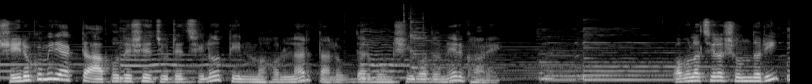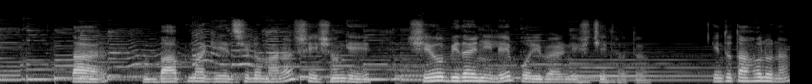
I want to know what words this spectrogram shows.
সেই রকমেরই একটা আপদেশে জুটেছিল তিন মহল্লার তালুকদার বংশীবদনের ঘরে। কমলা ছিল সুন্দরী, তার বাপ মা গিয়েছিল মারা, সেই সঙ্গে সেও বিদায় নিলে পরিবার নিশ্চিত হতো। কিন্তু তা হলো না।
